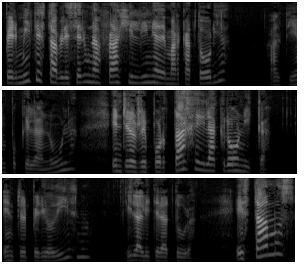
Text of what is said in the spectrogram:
permite establecer una frágil línea de marcatoria, al tiempo que la anula, entre el reportaje y la crónica, entre el periodismo y la literatura Estamos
